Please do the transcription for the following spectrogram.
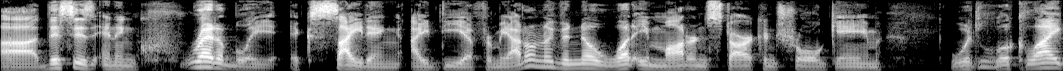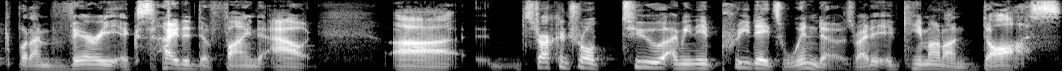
Uh, this is an incredibly exciting idea for me. I don't even know what a modern Star Control game would look like, but I'm very excited to find out. Uh, Star Control 2, I mean, it predates Windows, right? It, it came out on DOS.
